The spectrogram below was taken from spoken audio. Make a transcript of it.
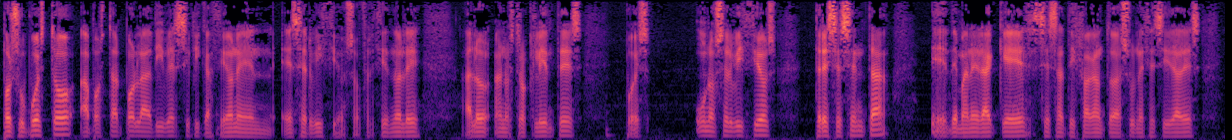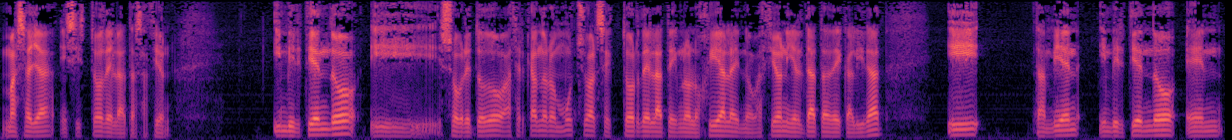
Por supuesto, apostar por la diversificación en, servicios, ofreciéndole a, nuestros clientes pues unos servicios 360 eh, de manera que se satisfagan todas sus necesidades más allá, insisto, de la tasación invirtiendo y sobre todo acercándonos mucho al sector de la tecnología, la innovación y el data de calidad y también invirtiendo en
